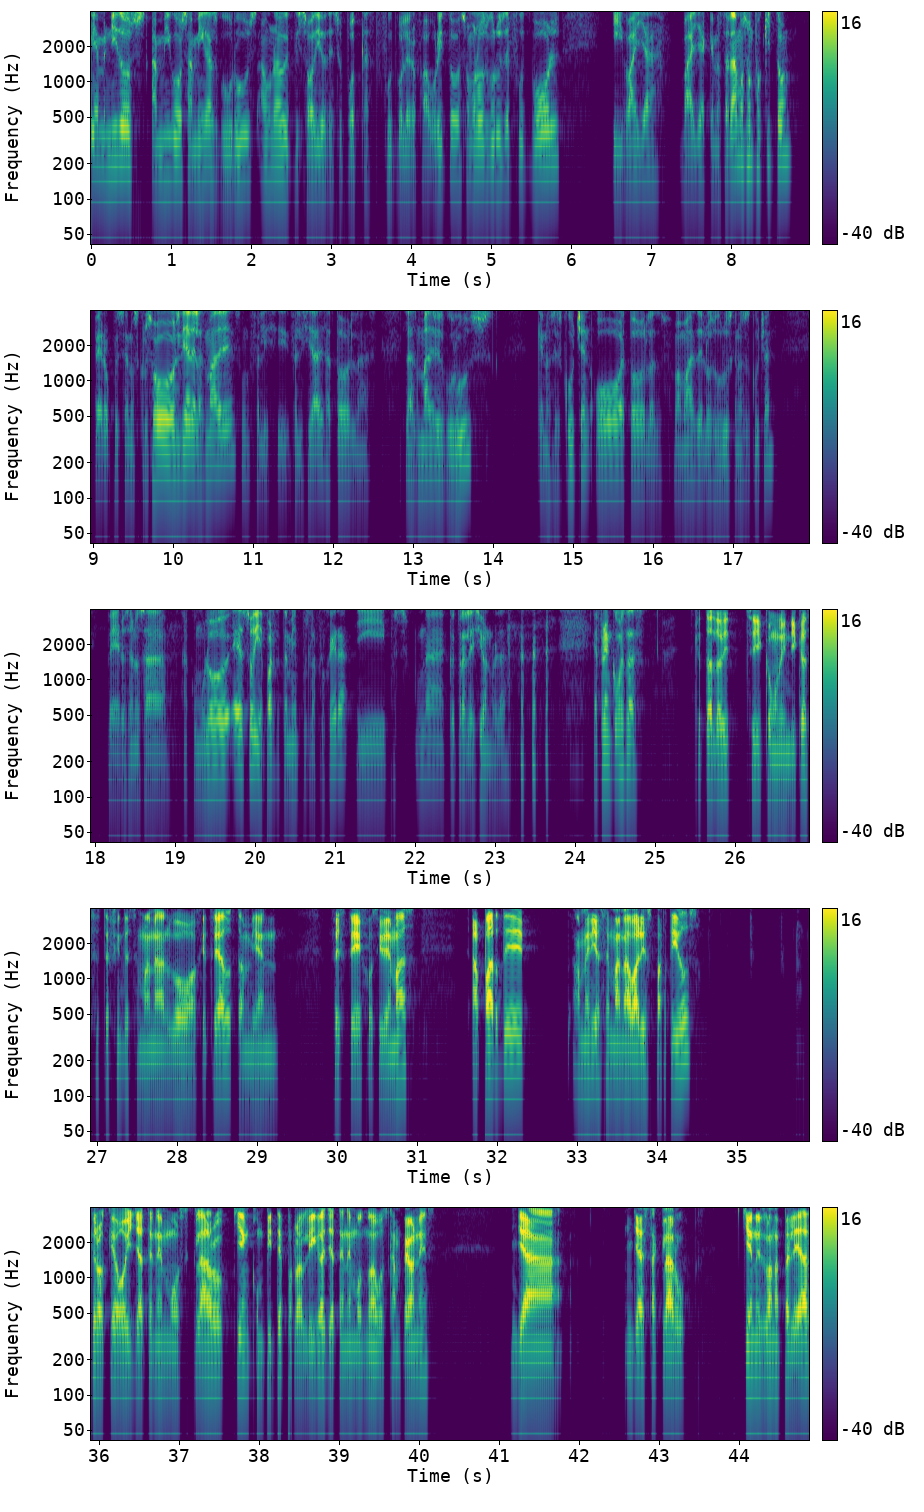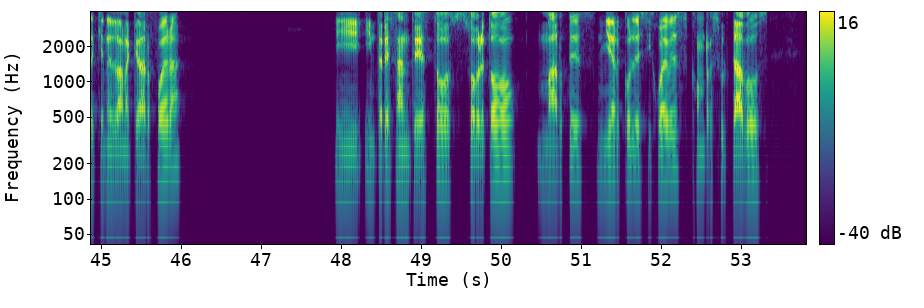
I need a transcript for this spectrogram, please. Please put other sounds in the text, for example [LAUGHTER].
bienvenidos amigos, amigas, gurús a un nuevo episodio de su podcast futbolero favorito. Somos los gurús del fútbol y vaya, vaya que nos tardamos un poquito, pero pues se nos cruzó el Día de las Madres. Un felici- felicidades a todas las, las madres gurús que nos escuchen o a todas las mamás de los gurús que nos escuchan. Pero se nos acumuló eso y aparte también pues la flojera y pues una que otra lesión, ¿verdad? [LAUGHS] Efren, ¿cómo estás? ¿Qué tal, David? Sí, como lo indicas, este fin de semana algo ajetreado, también festejos y demás. Aparte, a media semana varios partidos. Creo que hoy ya tenemos claro quién compite por las ligas, ya tenemos nuevos campeones. Ya, ya está claro quiénes van a pelear, quiénes van a quedar fuera. Y interesante, esto sobre todo martes, miércoles y jueves con resultados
